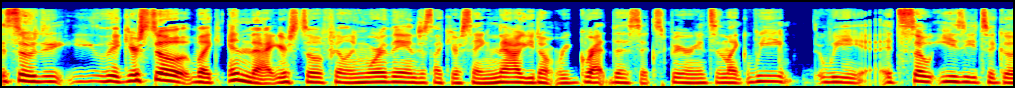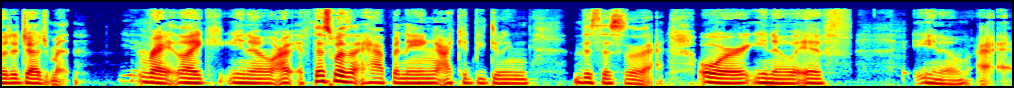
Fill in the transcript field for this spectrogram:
so do you, like you're still like in that you're still feeling worthy and just like you're saying now you don't regret this experience and like we we it's so easy to go to judgment. Right, like you know, I, if this wasn't happening, I could be doing this, this, or that, or you know, if you know, I,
